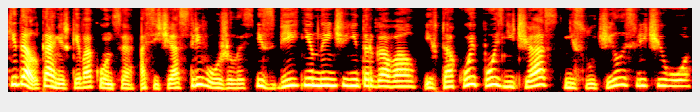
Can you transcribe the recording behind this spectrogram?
кидал камешки в оконце, а сейчас встревожилась. И с битнем нынче не торговал, и в такой поздний час не случилось ли чего.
